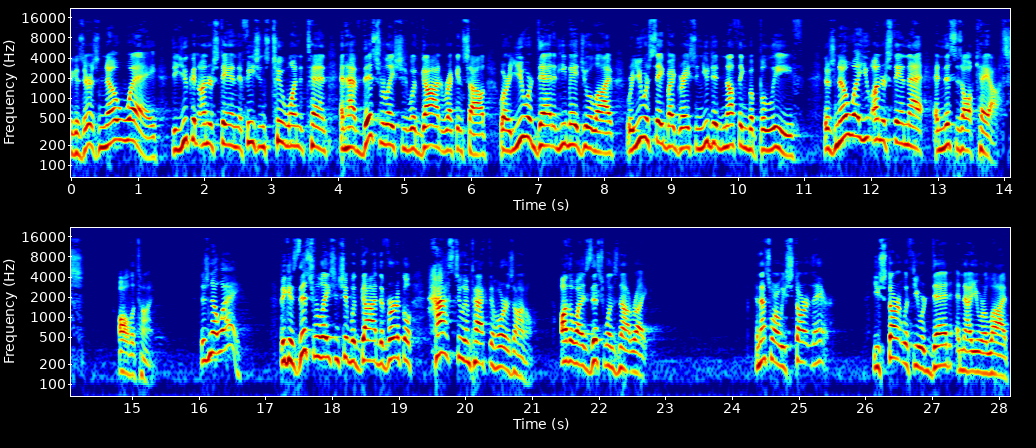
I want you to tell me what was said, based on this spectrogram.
Because there is no way that you can understand Ephesians 2 1 to 10 and have this relationship with God reconciled, where you were dead and He made you alive, where you were saved by grace and you did nothing but believe. There's no way you understand that, and this is all chaos all the time. There's no way. Because this relationship with God, the vertical, has to impact the horizontal. Otherwise, this one's not right. And that's why we start there. You start with you were dead and now you are alive.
